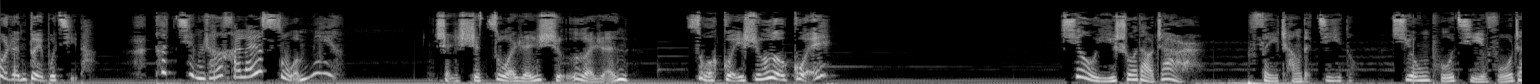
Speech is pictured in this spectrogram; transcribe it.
有人对不起他，他竟然还来索命，真是做人是恶人，做鬼是恶鬼。秀姨说到这儿，非常的激动。胸脯起伏着，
